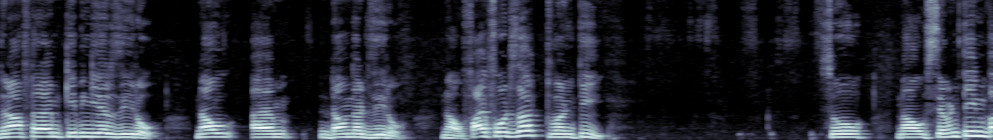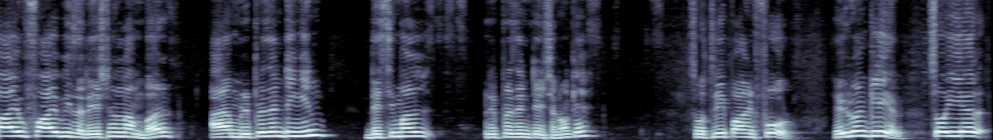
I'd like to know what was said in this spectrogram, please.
Then after I am keeping here 0 now I am down that 0 now 5 4 is a 20 so now 17 by 5 is a rational number. I am representing in decimal representation okay? So 3.4 everyone clear? So here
